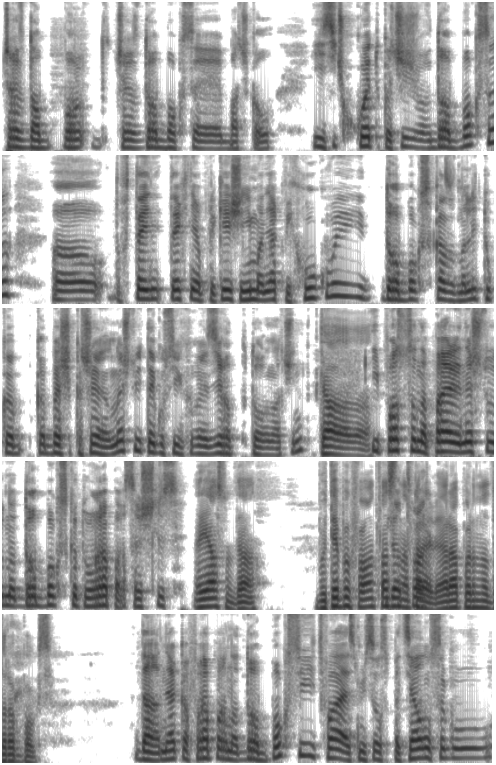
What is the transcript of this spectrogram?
чрез, Dropbo- чрез Dropbox е бачкал. И всичко, което качиш в Dropbox, в те, техния application има някакви хукове и Dropbox казва, нали, тук беше качено нещо и те го синхронизират по този начин. Да, да, да. И просто са направили нещо на Dropbox като рапър, сещаш ли се? Е, ясно, да. Бо те буквално това Да, са това- направили. Рапър на Dropbox. Да, някакъв рапър на Dropbox и това е смисъл. Специално са го,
